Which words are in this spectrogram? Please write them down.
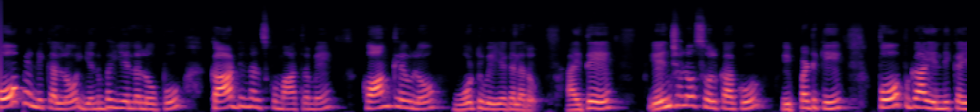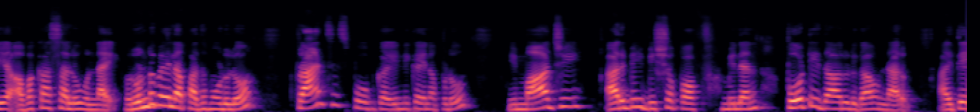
పోప్ ఎన్నికల్లో ఎనభై ఏళ్ళలోపు కార్డినల్స్కు మాత్రమే కాంక్లేవ్లో ఓటు వేయగలరు. అయితే ఏంజలో సోల్కాకు ఇప్పటికీ పోప్గా ఎన్నికయ్యే అవకాశాలు ఉన్నాయి. రెండు వేల పదమూడులో ఫ్రాన్సిస్ పోప్గా ఎన్నికైనప్పుడు ఈ మాజీ అరబీ బిషప్ ఆఫ్ మిలన్ పోటీదారుడిగా ఉన్నారు. అయితే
